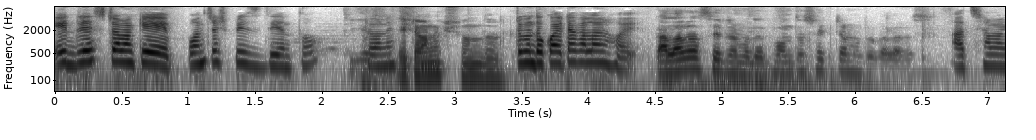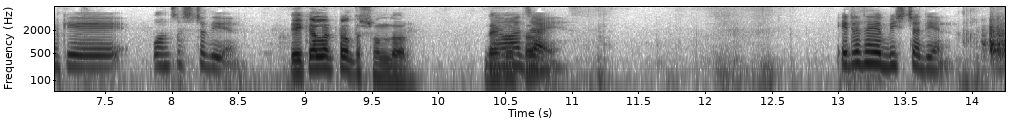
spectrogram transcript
এই ড্রেসটা আমাকে পঞ্চাশ পিস দিন তো এটা অনেক অনেক সুন্দর। এটার মধ্যে কয়টা কালার হয়? কালার আছে এটার মধ্যে পঞ্চাশ ষাটটার মতো কালার আছে। আচ্ছা আমাকে পঞ্চাশটা দিন এই কালারটা তো সুন্দর। দেখো তো। যায়। এটা থেকে বিশটা দিন ঠিক আছে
